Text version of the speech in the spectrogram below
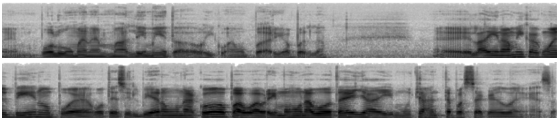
en volúmenes más limitados y cogemos varias, ¿verdad? Eh, la dinámica con el vino, pues o te sirvieron una copa o abrimos una botella y mucha gente pues se quedó en esa.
